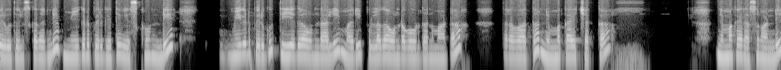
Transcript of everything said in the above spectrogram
పెరుగు తెలుసు కదండి. మీగడ పెరుగు అయితే వేసుకోండి. మీగడ పెరుగు తీయగా ఉండాలి మరి పుల్లగా ఉండకూడదు అనమాట తర్వాత నిమ్మకాయ చెక్క నిమ్మకాయ రసం అండి.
